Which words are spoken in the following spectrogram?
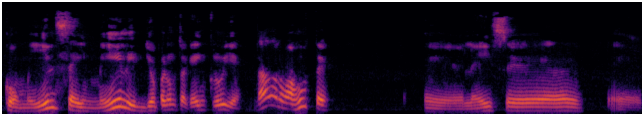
5.000, 6.000 y yo pregunto, ¿qué incluye? Nada, los ajustes. Eh, laser, eh,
